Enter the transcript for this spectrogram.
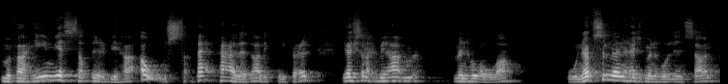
مفاهيم يستطيع بها أو فعل ذلك بالفعل يشرح بها من هو الله ونفس المنهج من هو الإنسان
